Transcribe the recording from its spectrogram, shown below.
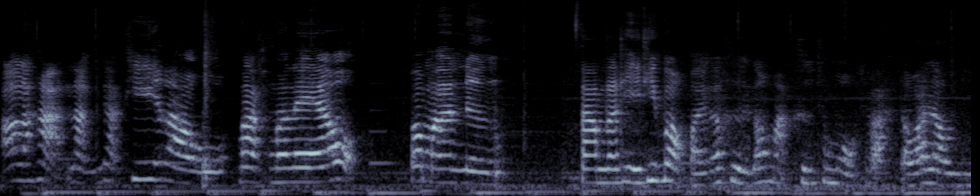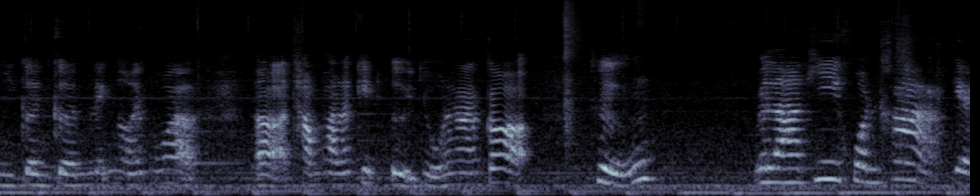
เอาละค่ะ หลังจากที่เราหมักมาแล้วประมาณหนึ่งตามนาทีที่บอกไปก็คือต้องหมักครึ่งชั่วโมงใช่ปะแต่ว่าเรามีเกินเกินเล็กน้อยเพราะว่า ทำภารกิจอื่นอยู่นะคะก็ถึงเวลาที่ควรค่าแก่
